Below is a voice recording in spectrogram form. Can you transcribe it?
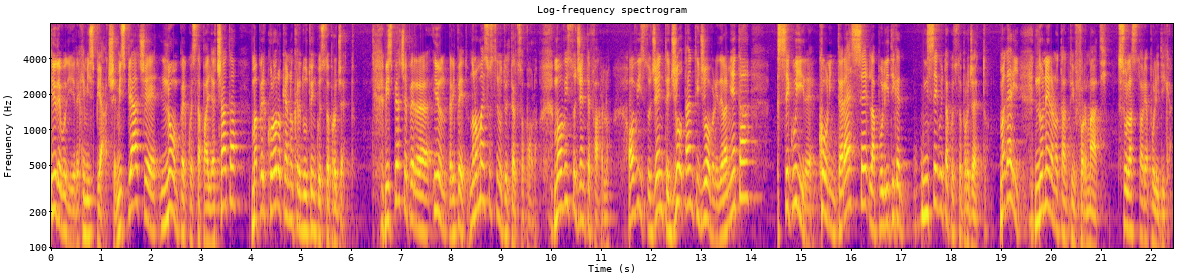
io devo dire che mi spiace, mi spiace non per questa pagliacciata, ma per coloro che hanno creduto in questo progetto. Mi spiace per... Io, ripeto, non ho mai sostenuto il terzo polo, ma ho visto gente farlo. Ho visto gente, gio- tanti giovani della mia età, seguire con interesse la politica in seguito a questo progetto. Magari non erano tanto informati sulla storia politica,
